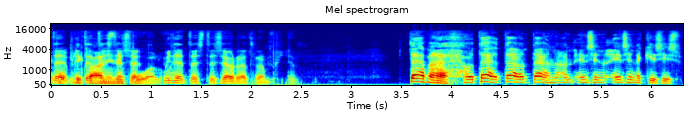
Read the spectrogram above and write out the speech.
tä- republikaaninen mitä tästä, puolue. Mitä tästä seuraa Trumpille? Tämä, tämä, tämä, on, on ensin, ensinnäkin siis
